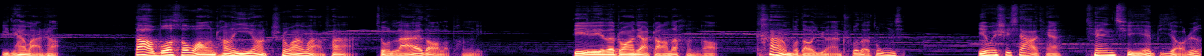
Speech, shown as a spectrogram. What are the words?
一天晚上，大伯和往常一样吃完晚饭，就来到了棚里。地里的庄稼长得很高，看不到远处的东西，因为是夏天，天气也比较热。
